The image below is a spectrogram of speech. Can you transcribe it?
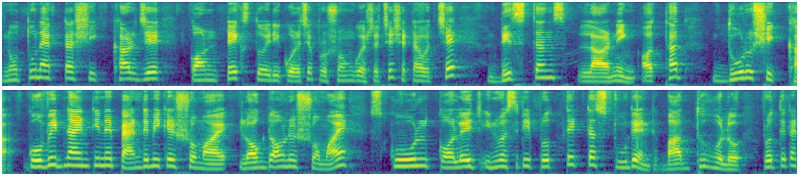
নতুন একটা শিক্ষার যে কনটেক্সট তৈরি করেছে, প্রসঙ্গ এসেছে, সেটা হচ্ছে ডিস্টেন্স লার্নিং অর্থাৎ দূর শিক্ষা কোভিড নাইন্টিনের প্যান্ডেমিকের সময় লকডাউনের সময় স্কুল কলেজ ইউনিভার্সিটির প্রত্যেকটা স্টুডেন্ট বাধ্য হলো, প্রত্যেকটা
